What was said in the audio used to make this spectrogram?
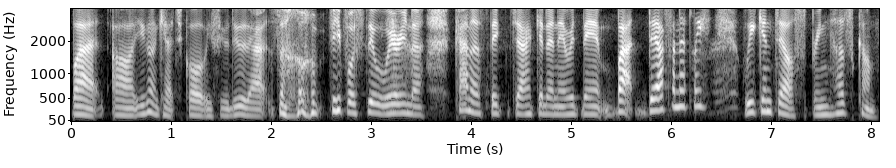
But uh, you're going to catch cold if you do that. So, people still wearing a kind of thick jacket and everything. But definitely, we can tell spring has come.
